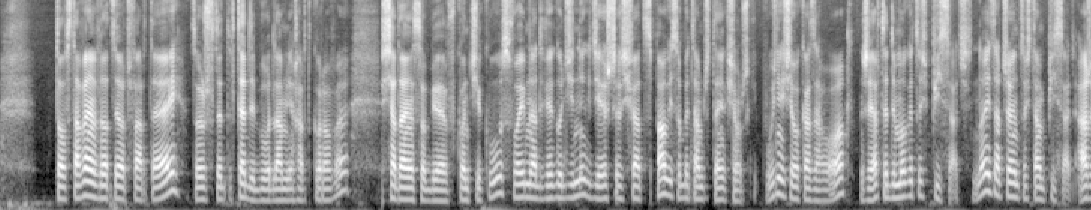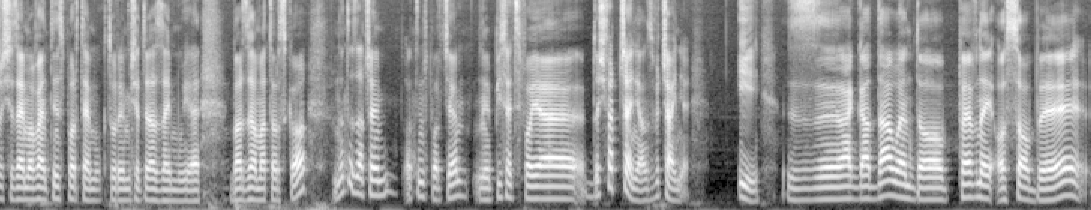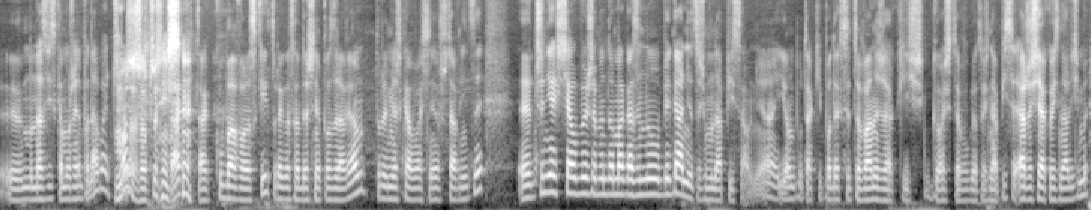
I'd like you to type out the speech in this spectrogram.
to wstawałem w nocy o czwartej, co już wtedy, wtedy było dla mnie hardkorowe. Siadałem sobie w kąciku swoim na dwie godziny, gdzie jeszcze świat spał i sobie tam czytałem książki. Później się okazało, że ja wtedy mogę coś pisać. No i zacząłem coś tam pisać. A że się zajmowałem tym sportem, którym się teraz zajmuję bardzo amatorsko, no to zacząłem o tym sporcie y, pisać swoje doświadczenia, zwyczajnie. I zagadałem do pewnej osoby, y, nazwiska możemy podawać? czy? Możesz, oczywiście. Tak, tak, Kuba Wolski, którego serdecznie pozdrawiam, który mieszka właśnie w Szczawnicy. Y, Czy nie chciałby, żebym do magazynu Bieganie coś mu napisał, nie? I on był taki podekscytowany, że jakiś gość chce w ogóle coś napisać, a że się jakoś znaliśmy.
